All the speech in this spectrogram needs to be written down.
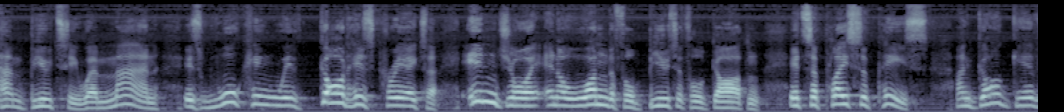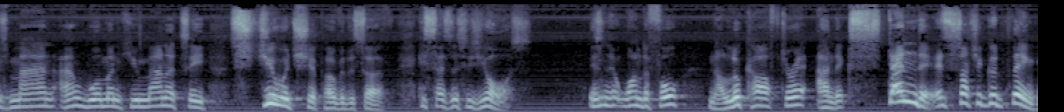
and beauty where man is walking with God, his creator, in joy in a wonderful, beautiful garden. It's a place of peace. And God gives man and woman, humanity, stewardship over this earth. He says, This is yours. Isn't it wonderful? Now look after it and extend it. It's such a good thing.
